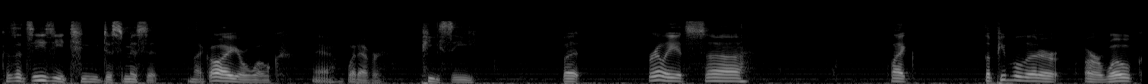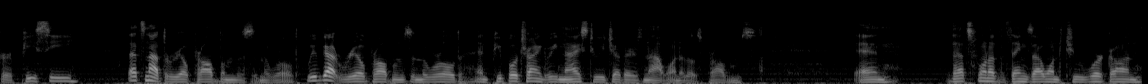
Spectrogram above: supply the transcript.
because it's easy to dismiss it, like, oh, you're woke, yeah, whatever, PC. But really, it's uh, like the people that are are woke or PC that's not the real problems in the world. We've got real problems in the world, and people trying to be nice to each other is not one of those problems. And that's one of the things I wanted to work on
